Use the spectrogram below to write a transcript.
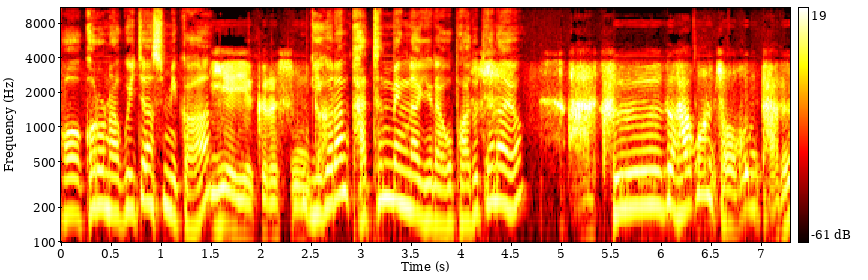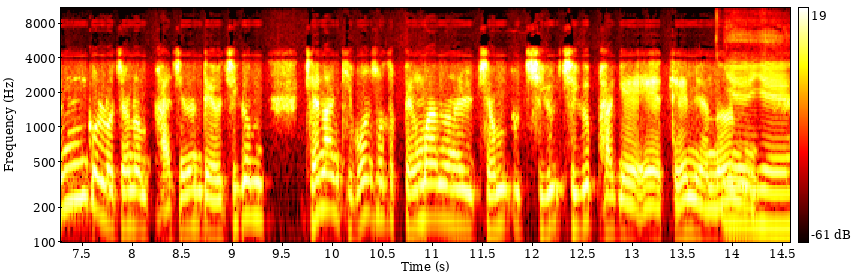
어, 거론하고 있지 않습니까? 예, 예, 그렇습니다. 이거랑 같은 맥락이라고 봐도 되나요? 아, 그거하고는 조금 다른 걸로 저는 봐지는데요. 지금 재난 기본소득 100만 원을 전부 지급, 지급하게 되면은 예, 예.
